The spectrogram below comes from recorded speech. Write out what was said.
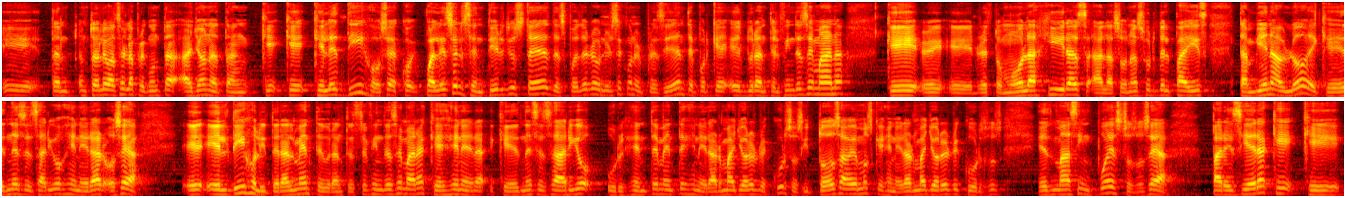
Eh, entonces le voy a hacer la pregunta a Jonathan, ¿qué, qué, les dijo? O sea, ¿cuál es el sentir de ustedes después de reunirse con el presidente? Porque eh, durante el fin de semana que eh, retomó las giras a la zona sur del país, también habló de que es necesario generar, o sea, él, dijo literalmente durante este fin de semana que es, que es necesario urgentemente generar mayores recursos y todos sabemos que generar mayores recursos es más impuestos. O sea, pareciera que, que,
